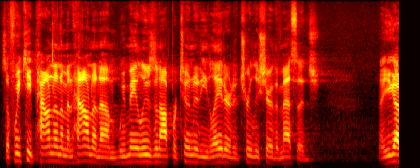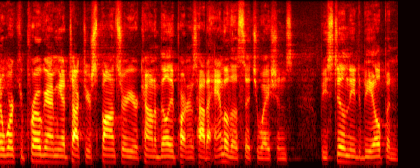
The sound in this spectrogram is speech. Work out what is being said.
So if we keep hounding them and hounding them, we may lose an opportunity later to truly share the message. Now, you got to work your program, you got to talk to your sponsor, your accountability partners, how to handle those situations, but you still need to be open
